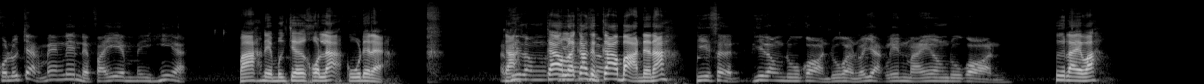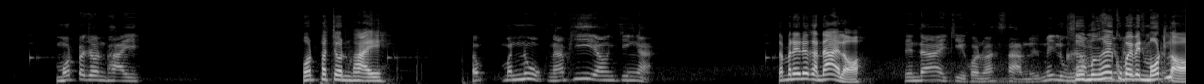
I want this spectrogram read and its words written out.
คนรู้จักแม่งเล่นแต่ไฟเอ็มไอ้เหี้ยมาเนี่ยมึงเจอคนละกูเนี่ยแหละอะพี่ลองเก้าร้อยเก้าสิบพี่ลเก้าบาทเนี่ยนะงพี่เสิร์ชพี่ลองดูก่อนดูก่อนว่าอยากเล่นไหมลองดูก่อน คืออะไรวะ มดประจนภัย มดผจญภัย เอ้ามันหนุกนะพี่เอาจริงๆอะ แล้วไม่ได้ด้วยกันได้เหรอ เล่นได้กี่คนวะสามหรือไม่รู้คือว่ามึงให้กูไปเป็นมดเหรอ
